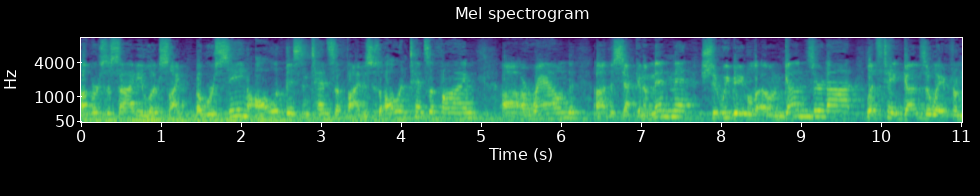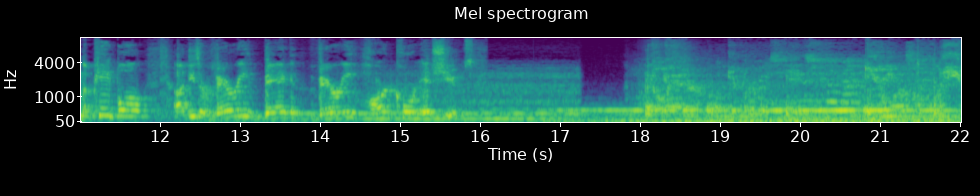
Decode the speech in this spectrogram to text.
of our society looks like. But we're seeing all of this intensify. This is all intensifying uh, around uh, the Second Amendment. Should we be able to own guns or not? Let's take guns away from the people. Uh, these are very big, very hardcore issues. What is, you must leave.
